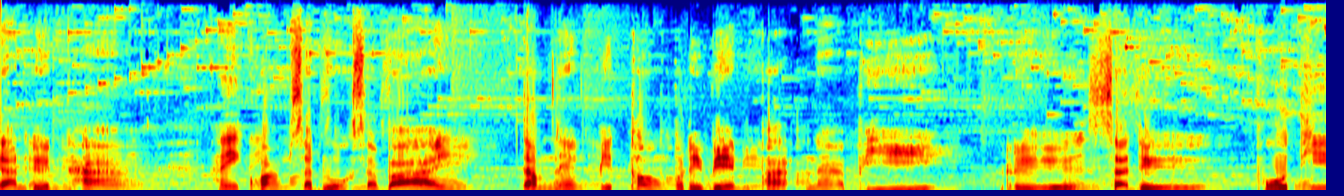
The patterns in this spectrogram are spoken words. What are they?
การเดินทาง ให้ความสะดวกสบาย ตำแหน่งปิดทองบริเวณพระนาภีหรือสะดือ ผู้ที่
